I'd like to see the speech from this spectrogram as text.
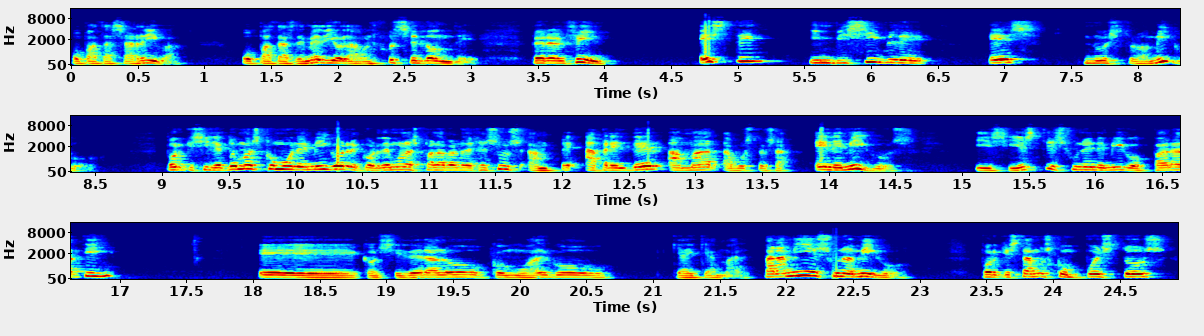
o patas arriba, o patas de medio lado, no sé dónde. Pero en fin, este invisible es nuestro amigo, porque si le tomas como enemigo, recordemos las palabras de Jesús, aprender a amar a vuestros enemigos. Y si este es un enemigo para ti, eh, considéralo como algo que hay que amar. Para mí es un amigo, porque estamos compuestos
